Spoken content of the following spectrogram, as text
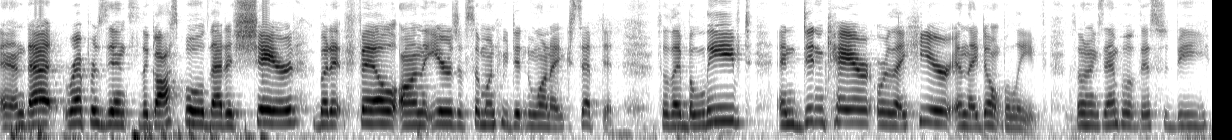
And that represents the gospel that is shared, but it fell on the ears of someone who didn't want to accept it. So they believed and didn't care, or they hear and they don't believe. So an example of this would be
